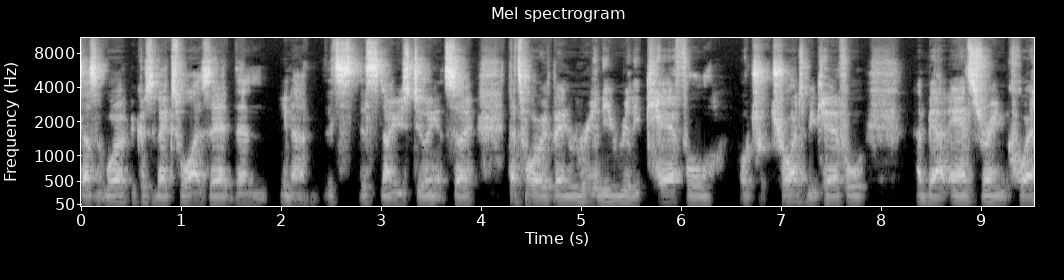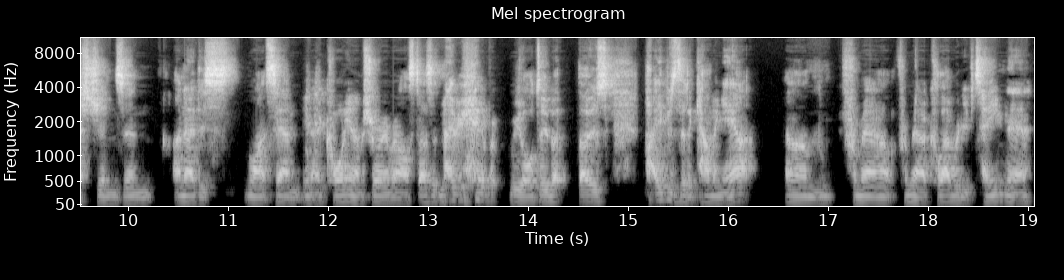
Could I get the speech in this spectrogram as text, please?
doesn't work because of X, Y, Z, then you know it's there's no use doing it. So that's why we've been really, really careful or tr- tried to be careful about answering questions. And I know this might sound you know corny, and I'm sure everyone else does it. Maybe we all do, but those papers that are coming out um, from our from our collaborative team there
